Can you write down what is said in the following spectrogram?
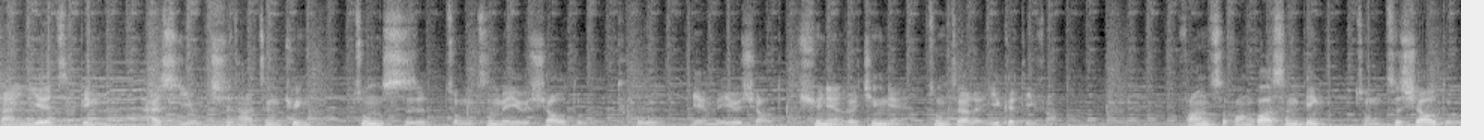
但叶子病了，还是有其他真菌。种时种子没有消毒，土也没有消毒。去年和今年种在了一个地方。防止黄瓜生病，种子消毒，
